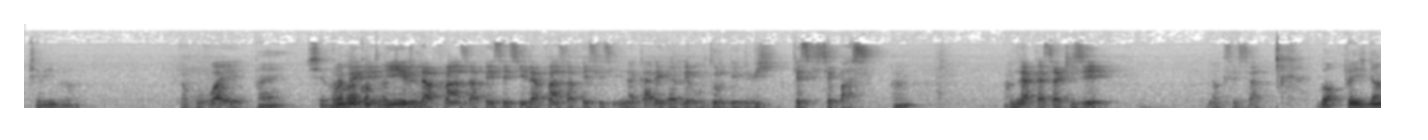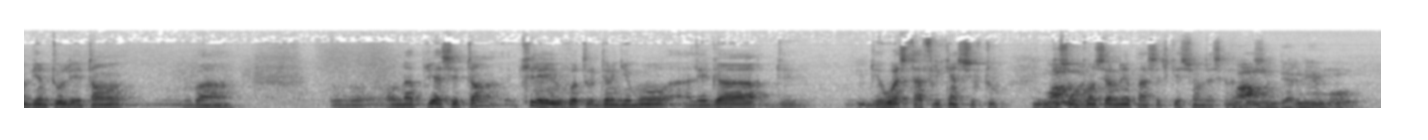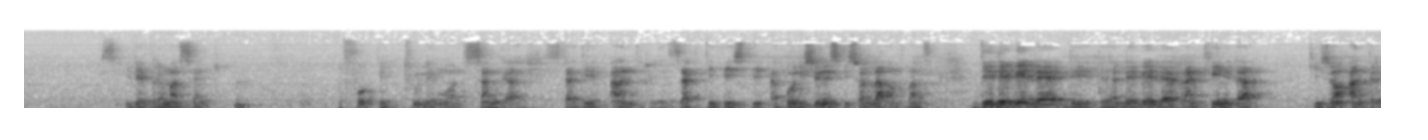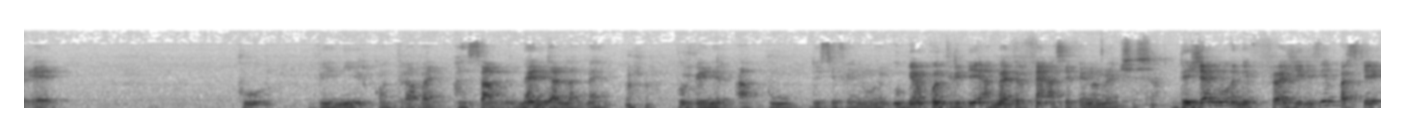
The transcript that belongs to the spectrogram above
Terrible. Donc vous voyez, Ouais, c'est on vraiment peut dire la France a fait ceci, la France a fait ceci. Il n'a qu'à regarder autour de lui. Qu'est-ce qui se passe? Mm. Il n'a qu'à s'accuser. Donc c'est ça. Bon, Président, bientôt le temps va. On n'a plus assez de temps. Quel est votre dernier mot à l'égard de, des Ouest africains surtout, Moi, qui sont mon- concernés par cette question de Moi, l'esclavage mon dernier mot, il est vraiment simple. Mm. Il faut que tout le monde s'engage, c'est-à-dire entre les activistes et abolitionnistes qui sont là en France, d'élever leur, de, d'élever leur rancune là qu'ils ont entre eux pour venir qu'on travaille ensemble, main dans la main, pour venir à bout de ces phénomènes, ou bien contribuer à mettre fin à ces phénomènes. Ça. Déjà, nous, on est fragilisés parce qu'il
